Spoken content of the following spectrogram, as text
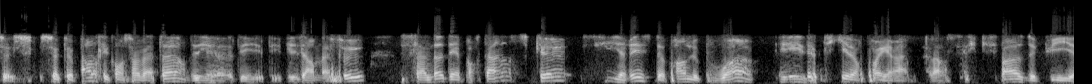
ce, que pensent les conservateurs euh, des, des, armes à feu, ça n'a d'importance que s'ils risquent de prendre le pouvoir et d'appliquer leur programme. Alors, passe depuis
